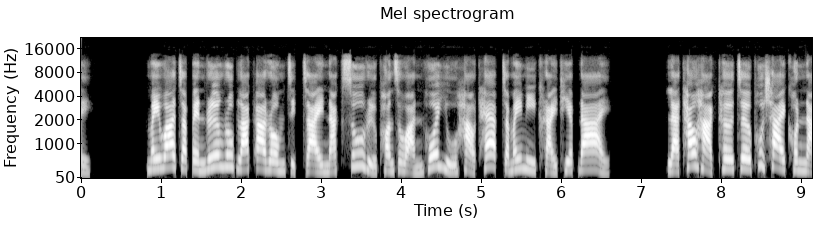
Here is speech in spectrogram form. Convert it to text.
ย ไม่ว่าจะเป็นเรื่องรูปลักษณ์อารมณ์จิตใจนักสู้หรือพรสวรรค์หัวหยูห่าวแทบจะไม่มีใครเทียบได้ และเท่าหากเธอเจอผู้ชายคนไหน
